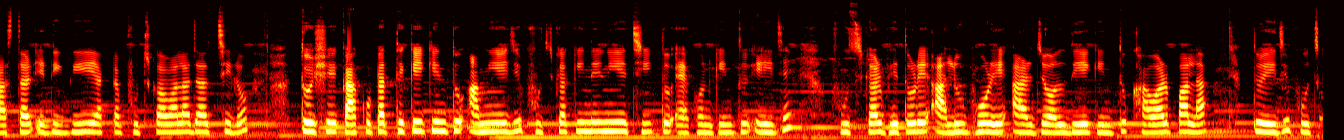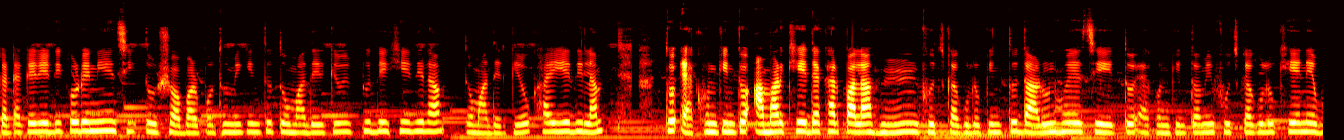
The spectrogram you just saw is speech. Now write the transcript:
রাস্তার এদিক দিয়ে একটা ফুচকাওয়ালা যাচ্ছিল। তো সে কাকুটার থেকেই কিন্তু আমি এই যে ফুচকা কিনে নিয়েছি। তো এখন কিন্তু এই যে ফুচকার ভেতরে আলু ভরে আর জল দিয়ে কিন্তু খাওয়ার পালা। তো এই যে ফুচকাটাকে রেডি করে নিয়েছি। তো সবার প্রথমে কিন্তু তোমাদেরকেও একটু দেখিয়ে দিলাম, তোমাদেরকেও খাইয়ে দিলাম। তো এখন কিন্তু আমার খেয়ে দেখার পালা। হুম, ফুচকাগুলো কিন্তু দারুণ হয়েছে। তো এখন কিন্তু আমি ফুচকাগুলো খেয়ে নেব।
